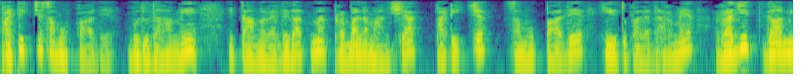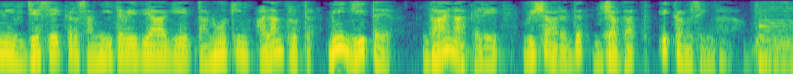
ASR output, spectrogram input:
පටිච්ච සමුප්පාදය බුදුදහමේ ඊටාම වැදගත්ම ප්‍රබලම අංශයක් පටිච්ච සමුප්පාදය හේතුඵල ධර්මය රජිත් ගාමිණී විජේසේකර සංගීතවේදියාගේ තනුවකින් අලංකృత මේ ගීතය ගායනා කළේ විශාරද ජගත් වික්‍රමසිංහ. ධාතුවෙන්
